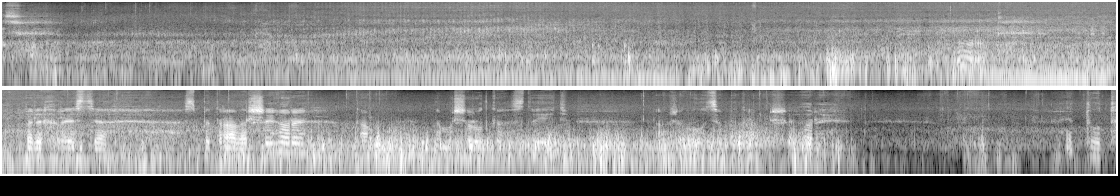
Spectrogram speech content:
Ось. От. Перехрестя з Петра Вершигори, там де маршрутка стоїть. Там вже вулиця Петра Вершигори. І тут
